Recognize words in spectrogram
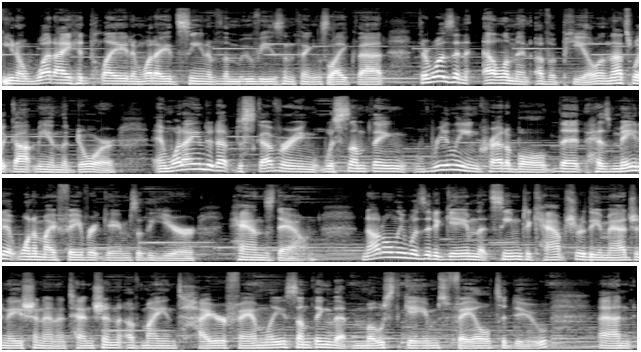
you know, what I had played and what I had seen of the movies and things like that, there was an element of appeal, and that's what got me in the door. And what I ended up discovering was something really incredible that has made it one of my favorite games of the year, hands down. Not only was it a game that seemed to capture the imagination and attention of my entire family, something that most games fail to do, and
